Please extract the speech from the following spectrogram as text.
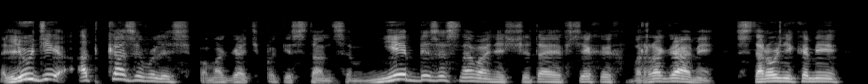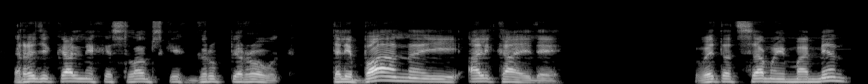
Люди отказывались помогать пакистанцам, не без основания считая всех их врагами, сторонниками радикальных исламских группировок Талибана и Аль-Каиды. В этот самый момент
